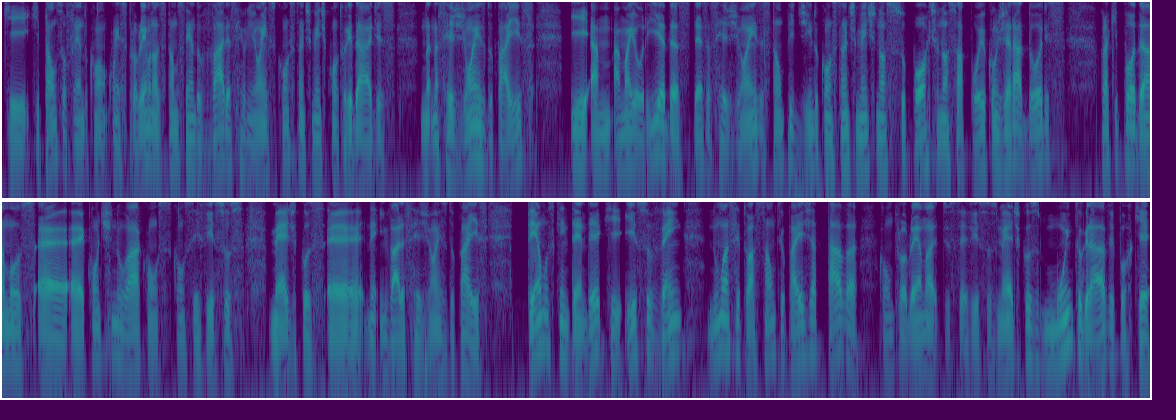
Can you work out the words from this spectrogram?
que estão sofrendo com, com, esse problema. Nós estamos tendo várias reuniões constantemente com autoridades na, nas regiões do país e a, a maioria das, dessas regiões estão pedindo constantemente nosso suporte, nosso apoio com geradores para que podamos é, é, continuar com os, com os serviços médicos é, em várias regiões do país temos que entender que isso vem numa situação que o país já estava com um problema de serviços médicos muito grave, porque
